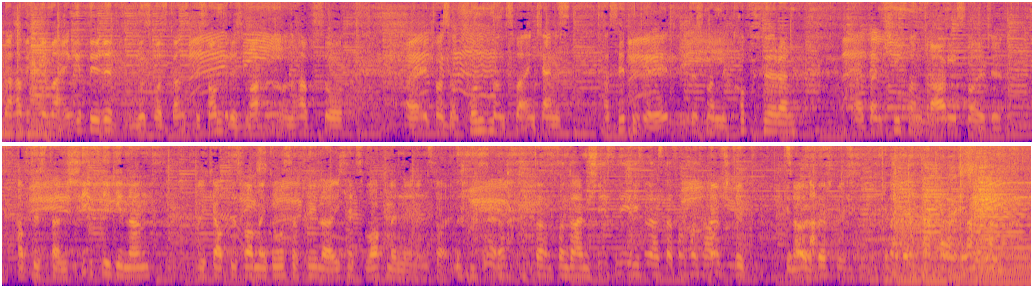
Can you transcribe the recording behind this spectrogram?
W habe ich mir mal eingebildet, ich muss was ganz Besonderes machen und habe so äh, etwas erfunden, und zwar ein kleines Kassettengerät, das man mit Kopfhörern äh, beim Skifahren tragen sollte. Habe das dann Skifi genannt und ich glaube, das war mein großer Fehler. Ich hätte es Walkman nennen sollen. Ja, von deinem Skifli, wie viel hast du davon verkauft? Fünf Stück. Genau, fünf Stück.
